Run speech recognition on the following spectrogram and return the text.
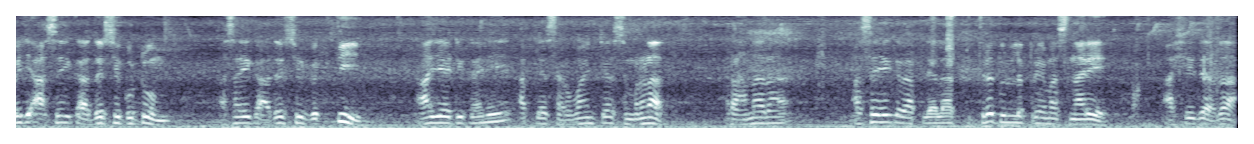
म्हणजे असं एक आदर्श कुटुंब असा एक आदर्श व्यक्ती आज या ठिकाणी आपल्या सर्वांच्या स्मरणात राहणारा असं एक आपल्याला पितृतुल्य प्रेम असणारे असे दादा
